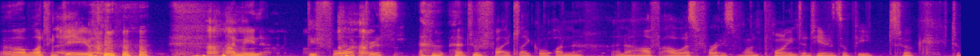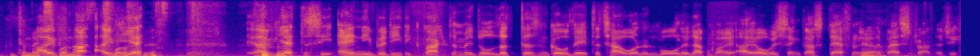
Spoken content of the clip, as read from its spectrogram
oh, what a There game! I mean, before uh-huh. Chris had to fight like one and a half hours for his one point, and here Zuppi took took the next I've- one I- I've yet-. I've yet to see anybody take back the middle that doesn't go there to tower and wall it up. I, I always think that's definitely Yeah. the best strategy.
